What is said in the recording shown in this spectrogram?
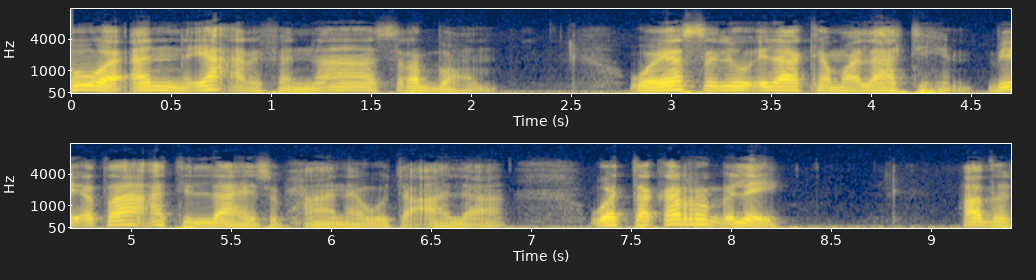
هو أن يعرف الناس ربهم ويصلوا إلى كمالاتهم بإطاعة الله سبحانه وتعالى والتقرب إليه. هذا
